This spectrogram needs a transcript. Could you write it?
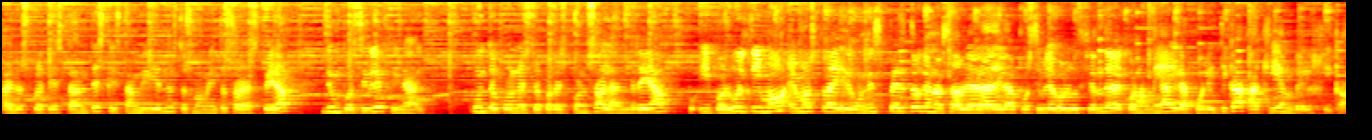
a los protestantes que están viviendo estos momentos a la espera de un posible final, junto con nuestro corresponsal Andrea. Y por último, hemos traído un experto que nos hablará de la posible evolución de la economía y la política aquí en Bélgica.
